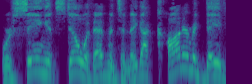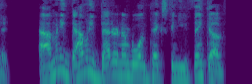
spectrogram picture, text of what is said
We're seeing it still with Edmonton. They got Connor McDavid. How many, how many better number one picks can you think of?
